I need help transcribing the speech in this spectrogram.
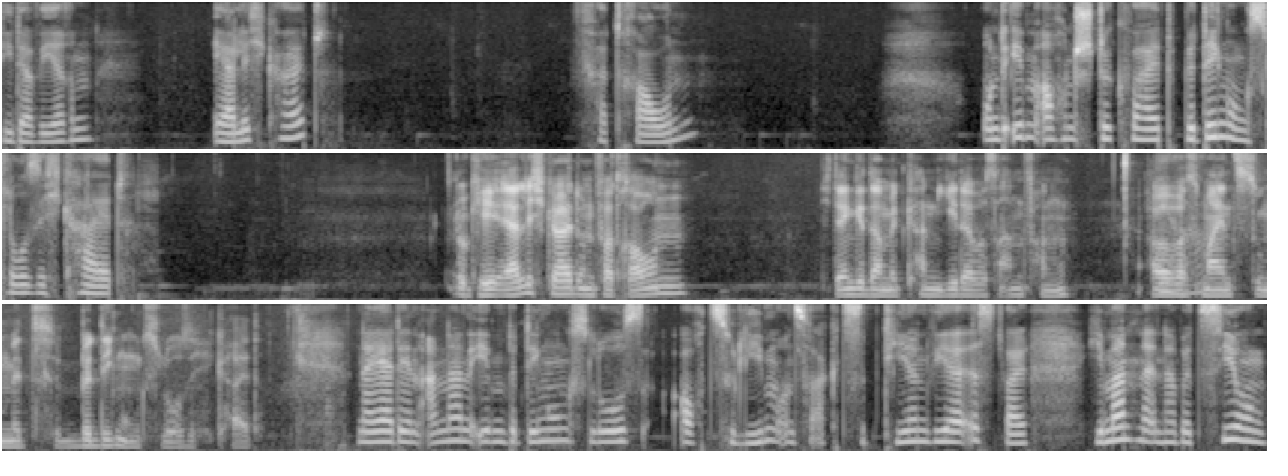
Die da wären Ehrlichkeit, Vertrauen und eben auch ein Stück weit Bedingungslosigkeit. Okay, Ehrlichkeit und Vertrauen. Ich denke, damit kann jeder was anfangen. Aber ja. was meinst du mit Bedingungslosigkeit? Naja, den anderen eben bedingungslos auch zu lieben und zu akzeptieren, wie er ist, weil jemanden in einer Beziehung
